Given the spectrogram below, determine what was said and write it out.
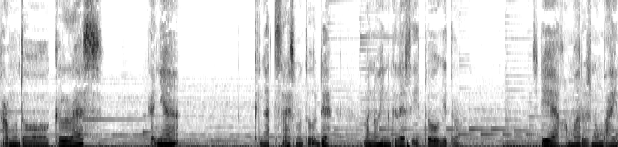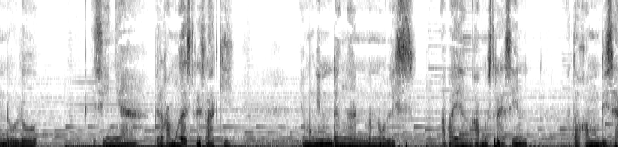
kamu tuh gelas kayaknya tingkat stresmu tuh udah menuhin gelas itu gitu. Jadi ya kamu harus numpahin dulu isinya biar kamu gak stres lagi. Ya mungkin dengan menulis apa yang kamu stresin atau kamu bisa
